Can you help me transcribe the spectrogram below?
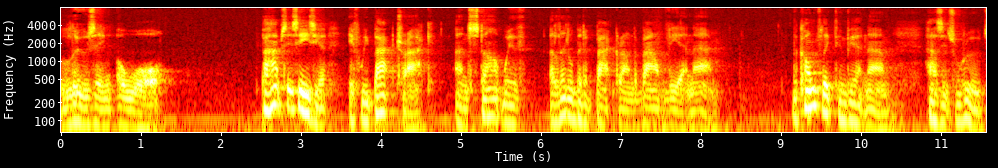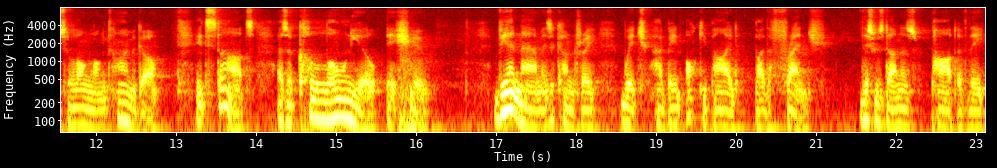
losing a war. Perhaps it's easier if we backtrack and start with a little bit of background about Vietnam. The conflict in Vietnam has its roots a long, long time ago. It starts as a colonial issue. Vietnam is a country which had been occupied by the French. This was done as part of the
